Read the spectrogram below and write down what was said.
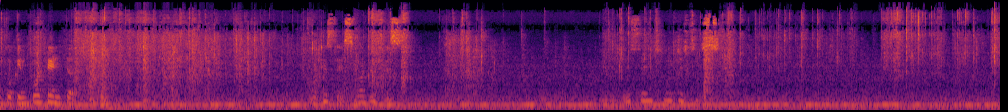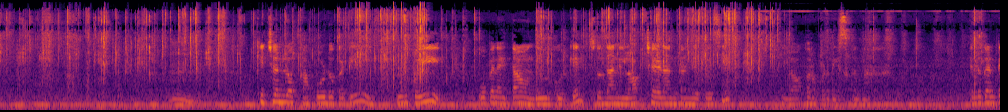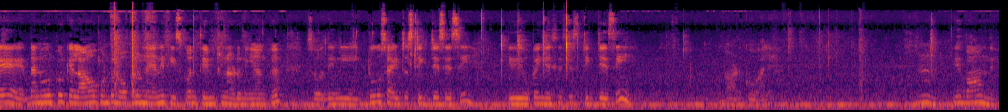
ఇంకొక important what is this what is this is this కిచెన్లో కబోర్డ్ ఒకటి ఊడిపోయి ఓపెన్ అవుతా ఉంది ఊరికూరికే. సో దాన్ని లాక్ చేయడానికి అని చెప్పేసి లాకర్ ఒకటి తీసుకున్నా. ఎందుకంటే దాన్ని ఊరుకూరికే లావుకుంటూ లోపల ఉన్నాయన్నీ తీసుకొని తింటున్నాడు నియాంక్. సో దీన్ని టూ సైడ్స్ స్టిక్ చేసేసి ఇది ఓపెన్ చేసేసి స్టిక్ చేసి వాడుకోవాలి. ఇది బాగుంది.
